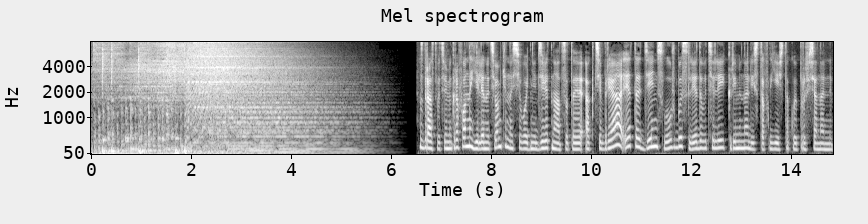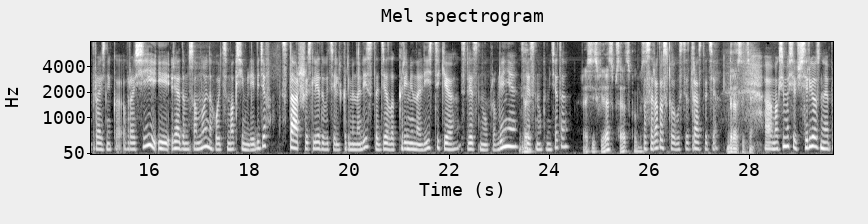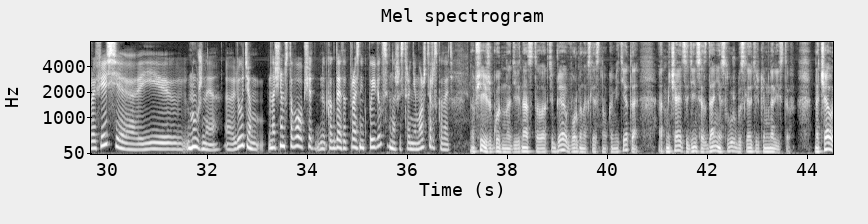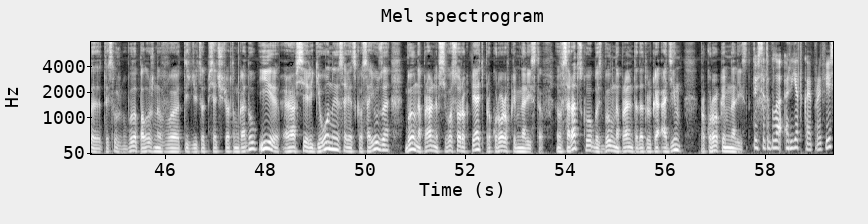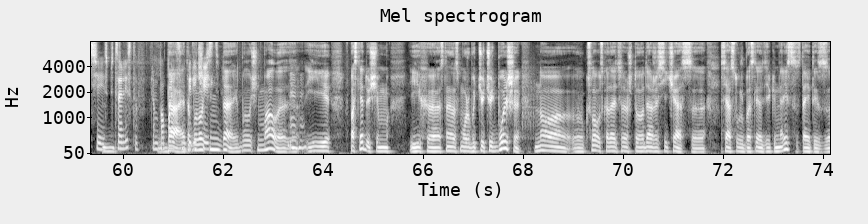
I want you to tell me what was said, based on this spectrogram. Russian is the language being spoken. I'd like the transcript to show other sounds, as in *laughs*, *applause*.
Здравствуйте, у микрофона Елена Тёмкина. Сегодня 19 октября. Это День службы следователей-криминалистов. Есть такой профессиональный праздник в России, и рядом со мной находится Максим Лебедев, старший следователь-криминалист отдела криминалистики Следственного управления, да. Следственного комитета Российской Федерации по Саратовской области. По Саратовской области. Здравствуйте. Здравствуйте. А, Максим Васильевич, серьезная профессия и нужная э, людям. Начнем с того вообще, когда этот праздник появился в нашей стране, можете рассказать? Вообще ежегодно 19 октября в органах Следственного комитета отмечается День создания службы следователей-криминалистов. Начало этой службы было положено в 1954 году, и во все регионы Советского Союза было направлено всего 45 прокуроров-криминалистов. В Саратовскую область был направлен тогда только один прокурор-криминалист. То есть это была редкая профессия, и специалистов прям по да, это перечесть. Было очень, да, их было очень мало, угу. и в последующем их э, становилось, может быть, чуть-чуть больше, но, э, к слову сказать, что даже сейчас э, вся служба следователей криминалистов состоит из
